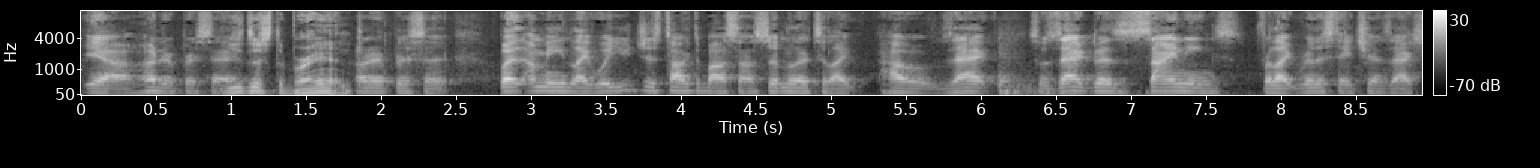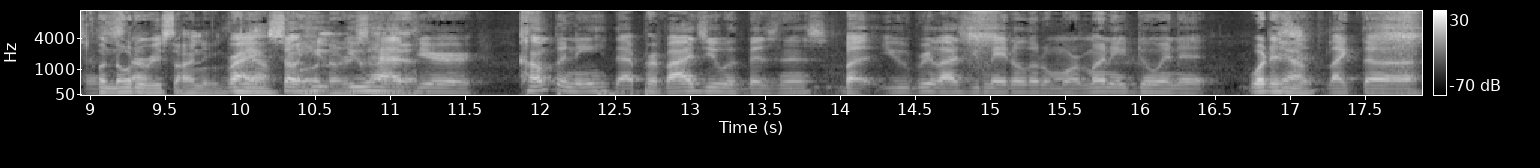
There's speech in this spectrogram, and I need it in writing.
Yeah, hundred percent. you're just the brand. Hundred percent. But I mean, like what you just talked about sounds similar to like how Zach. So Zach does signings for like real estate transactions, A notary stuff. signing. right? Yeah. So Oh, you, you sign, have yeah. your company that provides you with business, but you realize you made a little more money doing it. What is Yeah. it like the?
